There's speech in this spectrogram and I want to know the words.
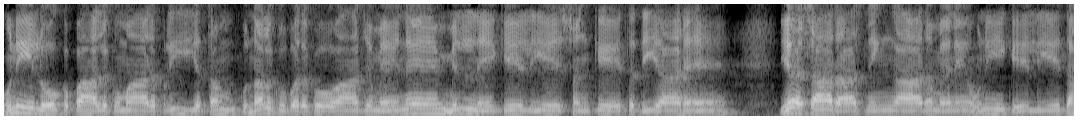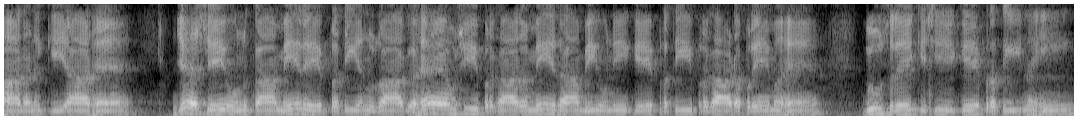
उन्हीं लोकपाल कुमार प्रियतम कुनल कुबर को आज मैंने मिलने के लिए संकेत दिया है। यह सारा श्रृंगार मैंने उन्हीं के लिए धारण किया है। जैसे उनका मेरे प्रति अनुराग है, उसी प्रकार मेरा भी उन्हीं के प्रति प्रगाढ़ प्रेम है। दूसरे किसी के प्रति नहीं।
